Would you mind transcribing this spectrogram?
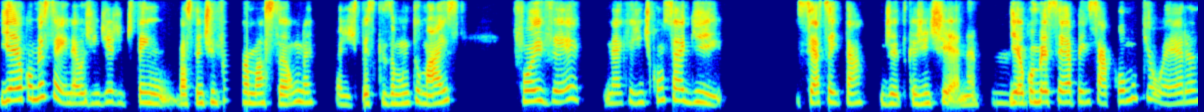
e aí eu comecei, né? Hoje em dia a gente tem bastante informação, né? A gente pesquisa muito mais. Foi ver, né, que a gente consegue se aceitar do jeito que a gente é, né? Uhum. E aí eu comecei a pensar como que eu era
